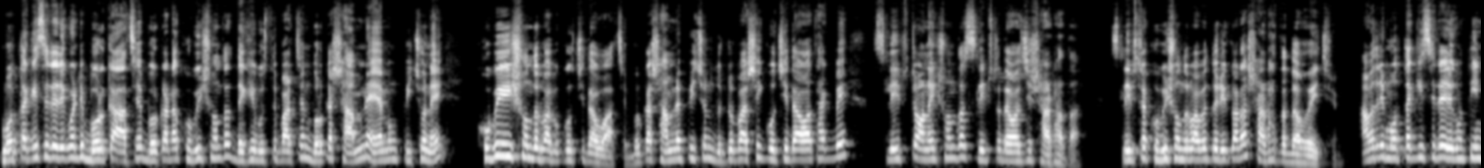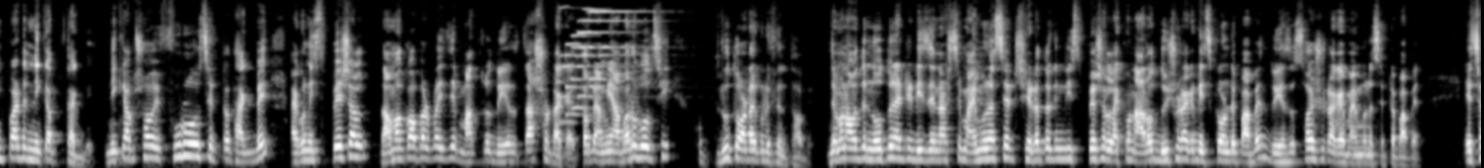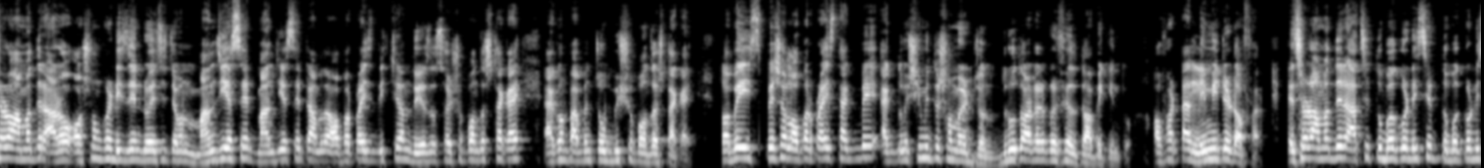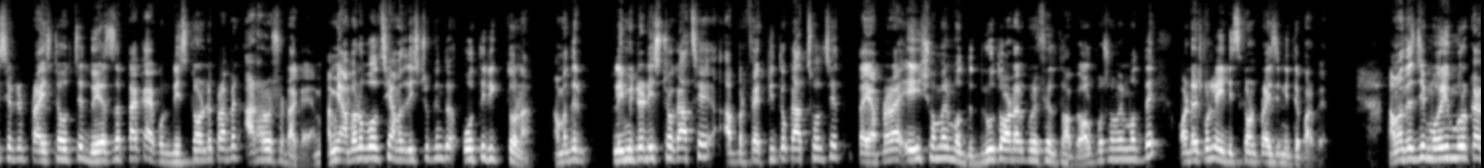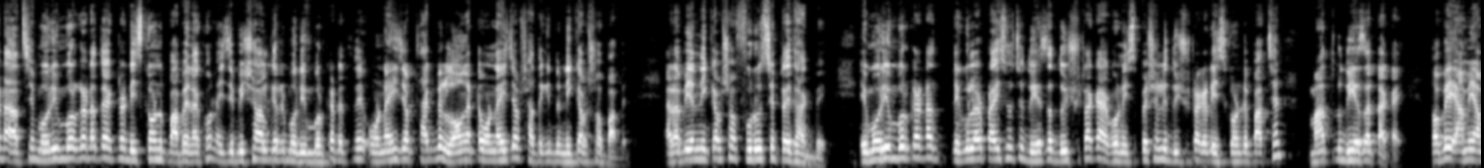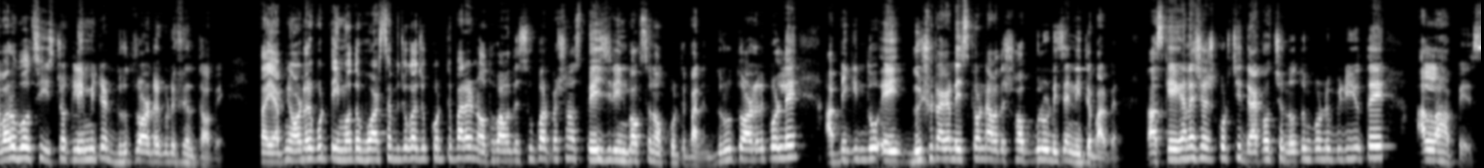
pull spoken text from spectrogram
মোত্তাকি সেটের এরকম একটি বোরকা আছে, বোরকাটা খুবই সুন্দর, দেখে বুঝতে পারছেন, বোরকার সামনে এবং পিছনে খুবই সুন্দরভাবে কুচি দেওয়া আছে। বোরকার সামনে, পিছনে দুটো পাশেই কুচি দেওয়া থাকবে স্লিপসটা অনেক সুন্দর স্লিপসটা দেওয়া আছে ষাট হাতা। স্লিপসটা খুবই সুন্দরভাবে তৈরি করা, ষাট হাতা দেওয়া হয়েছে। আমাদের এই মোত্তাকি সেটে এরকম তিন পার্টের নিকাপ থাকবে। নিকাপ সহ এই সেটটা থাকবে। এখন স্পেশাল দামা কপার প্রাইসে মাত্র দুই হাজার চারশো টাকায়। তবে আমি আবারও বলছি, খুব দ্রুত অর্ডার করে ফেলতে হবে। যেমন আমাদের নতুন একটি ডিজাইন আসছে মাইমুনা সেট সেটা তো কিন্তু স্পেশাল এখন আরও দুইশো টাকা ডিসকাউন্টে পাবেন। দুই হাজার ছয়শো টাকায় মাইমুনা সেটটা পাবেন। এছাড়াও আমাদের আরও অসংখ্য ডিজাইন রয়েছে, যেমন মানজিয়া সেট। মানজিয়া সেটটা আমরা অফার প্রাইস দিচ্ছিলাম দুই হাজার ছয়শো পঞ্চাশ টাকায়, এখন পাবেন চব্বিশশো টাকায়। তবে এই স্পেশাল অফার প্রাইস থাকবে একদমই সীমিত সময়ের জন্য, দ্রুত অর্ডার করে ফেলতে হবে কিন্তু। অফারটা লিমিটেড অফার এছাড়াও আমাদের আছে তুবাকোটি সেট। তুবাকোটি সেটের প্রাইসটা হচ্ছে দুই হাজার টাকা, এখন ডিসকাউন্টে পাবেন আঠারোশো টাকায়। আমি আবারও বলছি, আমাদের স্টক কিন্তু অতিরিক্ত না। আমাদের লিমিটেড স্টক আছে, আবার ফ্যাক্টরিতেও কাজ চলছে, তাই আপনারা এই সময়ের মধ্যে দ্রুত অর্ডার করে ফেলতে হবে। অল্প সময়ের মধ্যে অর্ডার করলে এই ডিসকাউন্ট প্রাইসে নিতে পারবেন। আমাদের যে মরিম বোরকাটা আছে মরিম বোরকাটা তো একটা ডিসকাউন্ট পাবেন এখন। এই যে বিশাল গেটের মরিম বোরকাটাতে ওনা হিজাব থাকবে লং একটা ওনা হিজাব, সাথে কিন্তু নিকাব সব পাবেন। অ্যারাবিয়ান নিকাব সব ফুরো সেটটাই থাকবে। এই মরিম বোরকাটা রেগুলার প্রাইস হচ্ছে দুই হাজার দুইশো টাকা, এখন স্পেশালি দুইশো টাকা ডিসকাউন্টে পাচ্ছেন, মাত্র দুই হাজার টাকায়। তবে আমি আবারও বলছি স্টক লিমিটেড দ্রুত অর্ডার করে ফেলতে হবে। তাই আপনি অর্ডার করতে এই মতো হোয়াটসঅ্যাপে যোগাযোগ করতে পারেন অথবা আমাদের সুপার পেশনাল পেজের ইনবক্সে নক করতে পারেন। দ্রুত অর্ডার করলে আপনি কিন্তু এই দুইশো টাকা ডিসকাউন্ট আমাদের সবগুলো ডিজাইন নিতে পারবেন। তো আজকে এখানে শেষ করছি। দেখা হচ্ছে নতুন কোনো ভিডিওতে আল্লাহ হাফেজ।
